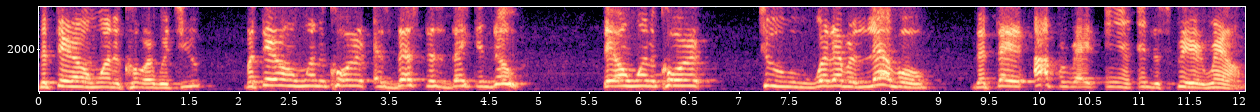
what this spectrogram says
that they're on one accord with you, but they're on one accord as best as they can do. They're on one accord to whatever level that they operate in in the spirit realm.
